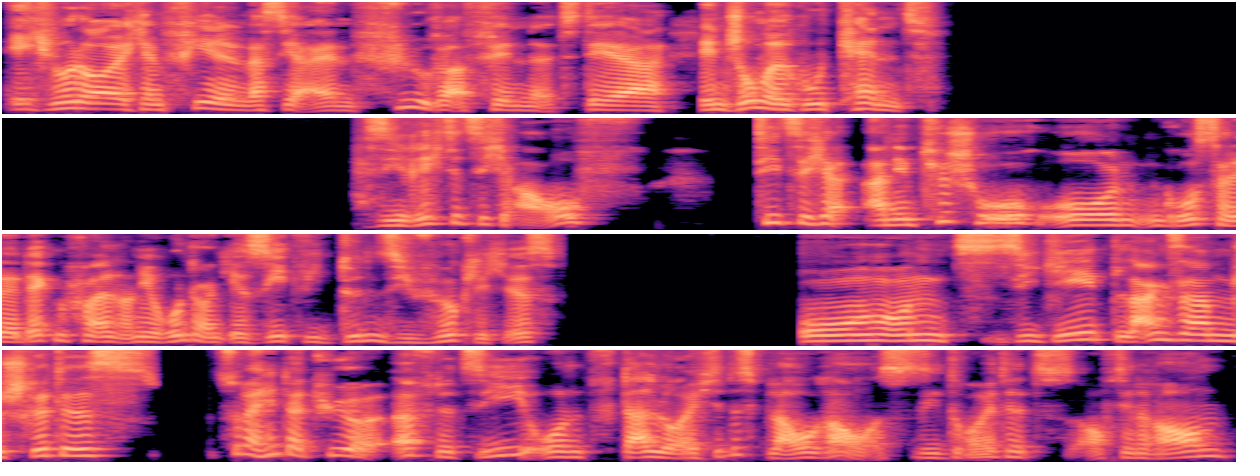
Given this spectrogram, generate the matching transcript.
Ich würde euch empfehlen, dass ihr einen Führer findet, der den Dschungel gut kennt. Sie richtet sich auf zieht sich an dem Tisch hoch und ein Großteil der Decken fallen an ihr runter und ihr seht, wie dünn sie wirklich ist. Und sie geht langsamen Schrittes zu einer Hintertür, öffnet sie und da leuchtet es blau raus. Sie deutet auf den Raum.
